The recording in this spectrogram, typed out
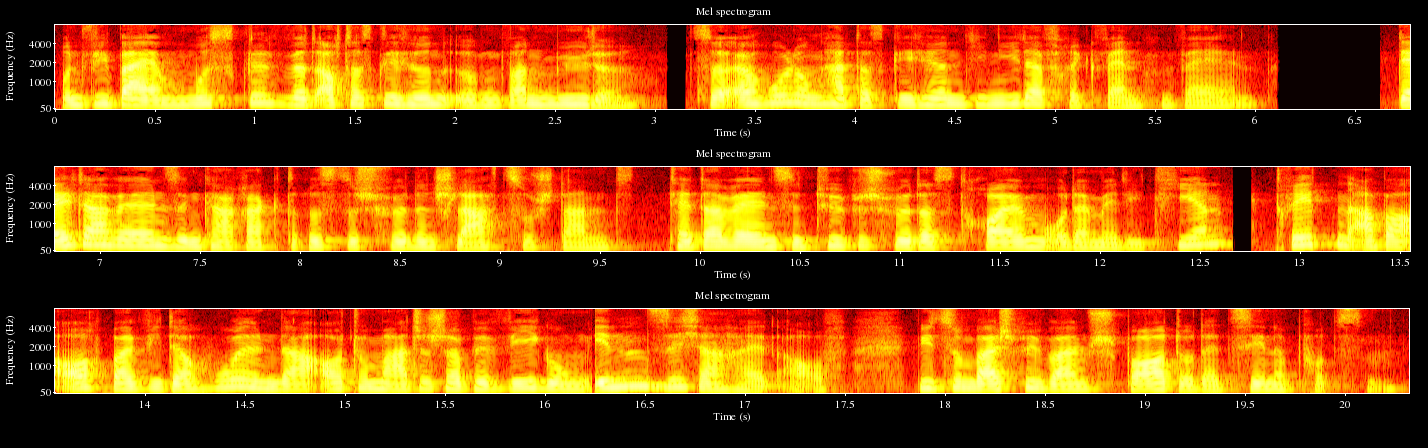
Und wie bei einem Muskel wird auch das Gehirn irgendwann müde. Zur Erholung hat das Gehirn die niederfrequenten Wellen. Deltawellen sind charakteristisch für den Schlafzustand. Theta-Wellen sind typisch für das Träumen oder Meditieren treten aber auch bei wiederholender automatischer Bewegung in Sicherheit auf, wie zum Beispiel beim Sport oder Zähneputzen.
